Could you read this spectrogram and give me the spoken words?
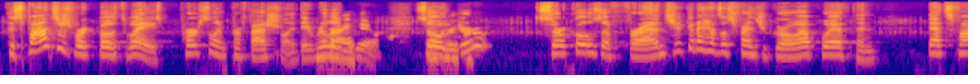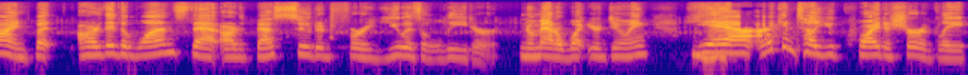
because sponsors work both ways, personally and professionally, they really Right. do. So your circles of friends, you're going to have those friends you grow up with, and that's fine. But are they the ones that are best suited for you as a leader, no matter what you're doing? Mhm. Yeah, I can tell you quite assuredly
